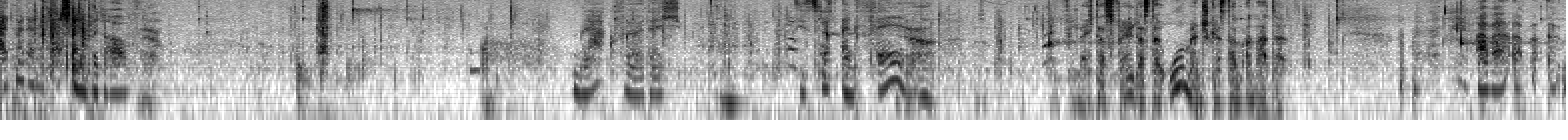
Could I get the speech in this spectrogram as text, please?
Halt mal deine Taschenlampe drauf. Merkwürdig. Siehst du das? Ein Fell? Ja. Also, vielleicht das Fell, das der Urmensch gestern anhatte. Aber, aber äh,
